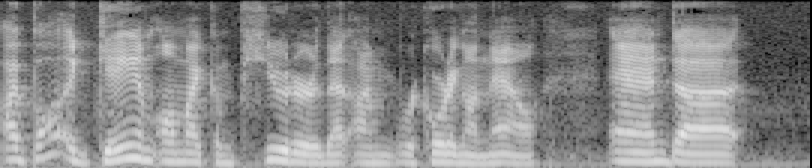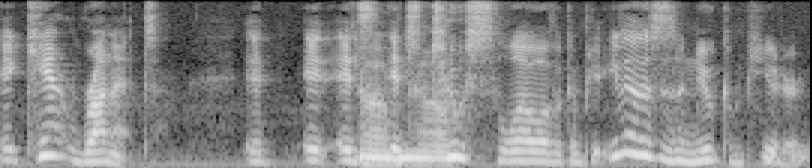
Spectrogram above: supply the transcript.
I bought a game on my computer that I'm recording on now, and uh, it can't run it. It, it it's Oh, it's no. too slow of a computer. Even though this is a new computer,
